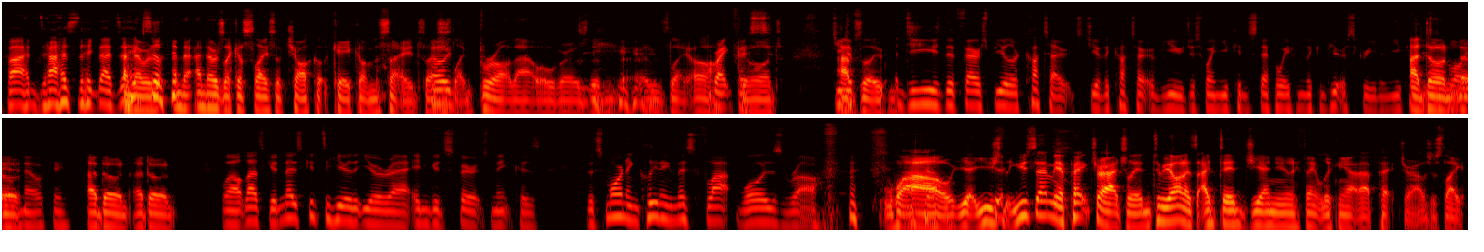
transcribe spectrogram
Fantastic. That's And there was and there, and there was like a slice of chocolate cake on the side, so I Oh, just like brought that over. It was the, it was like oh Breakfast. god, Do you, absolutely. do you use the Ferris Bueller cutout? Do you have the cutout of you just when you can step away from the computer screen and you can I just don't deploy know. it? No, okay. I don't, I don't. Well, that's good. Now it's good to hear that you're uh, in good spirits, mate. Because this morning cleaning this flat was rough. Wow. Yeah, you you sent me a picture actually, and to be honest, I did genuinely think looking at that picture, I was just like,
